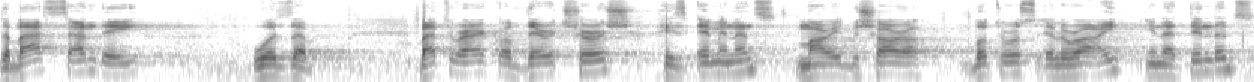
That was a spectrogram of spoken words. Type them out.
The past Sunday was the patriarch of their church, His Eminence, Mari Bishara Butros El Rai, in attendance.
